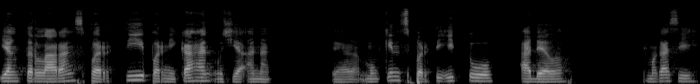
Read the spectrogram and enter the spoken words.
yang terlarang seperti pernikahan usia anak. Ya, mungkin seperti itu, Adel. Terima kasih.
